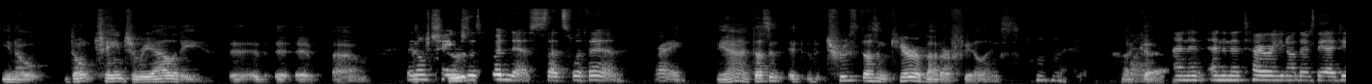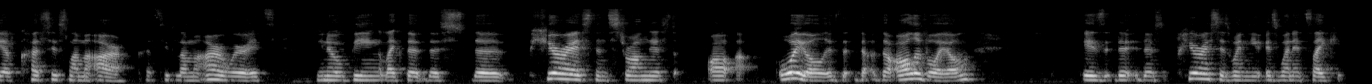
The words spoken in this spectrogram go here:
you know don't change the reality. It, it, it, um, they don't the change this goodness that's within, right? Yeah, it doesn't. the truth doesn't care about our feelings. Mm-hmm. Like, uh, and in, and in the Torah, you know, there's the idea of kasis lama'ar, kasit lama'ar, where it's you know being like the the the purest and strongest oil is the, the, the olive oil is the the purest is when you is when it's like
